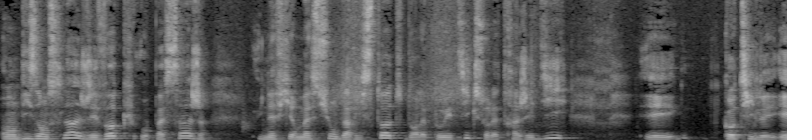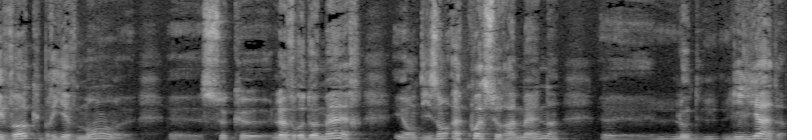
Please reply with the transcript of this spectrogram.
En disant cela, j'évoque au passage une affirmation d'Aristote dans la poétique sur la tragédie, et quand il évoque brièvement euh, euh, ce que l'œuvre d'Homère et en disant à quoi se ramène l'Iliade,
